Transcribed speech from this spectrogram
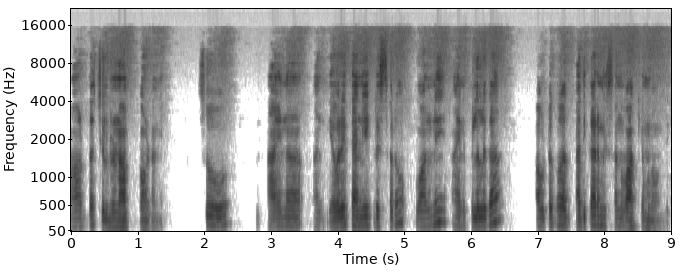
are the children of God అని. సో, ఆయన ఎవరైతే అంగీకరిస్తారో వాళ్ళని ఆయన పిల్లలుగా అవుటకు అధికారం ఇస్తాను వాక్యంలో ఉంది.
